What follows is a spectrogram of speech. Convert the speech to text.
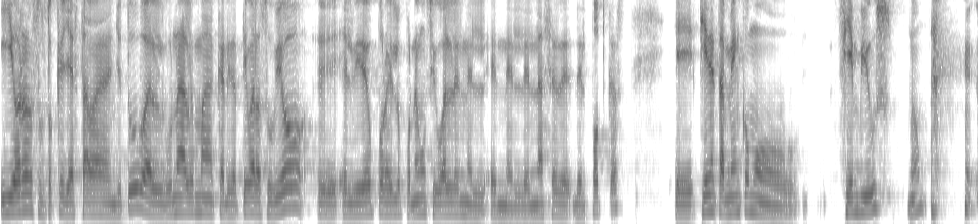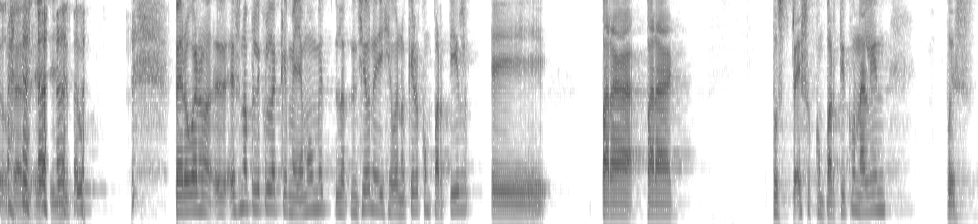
Y ahora resultó que ya estaba en YouTube, alguna alma caritativa la subió, eh, el video por ahí lo ponemos igual en el, en el enlace de- del podcast. Eh, tiene también como 100 views, ¿no? o sea, en YouTube. Pero bueno, e- es una película que me llamó la atención y dije, bueno, quiero compartir eh, para, para, pues eso, compartir con alguien, pues,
